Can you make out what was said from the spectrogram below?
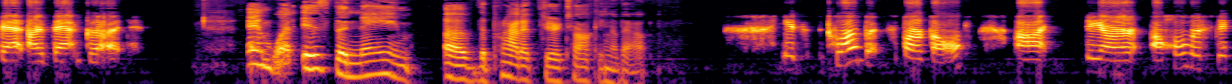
that are that good. And what is the name of the product you're talking about? It's Club Sparkle. Uh, they are a holistic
